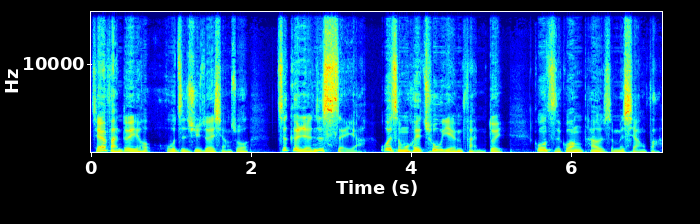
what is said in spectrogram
起来反对以后，伍子胥就在想说：这个人是谁呀？为什么会出言反对？公子光他有什么想法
